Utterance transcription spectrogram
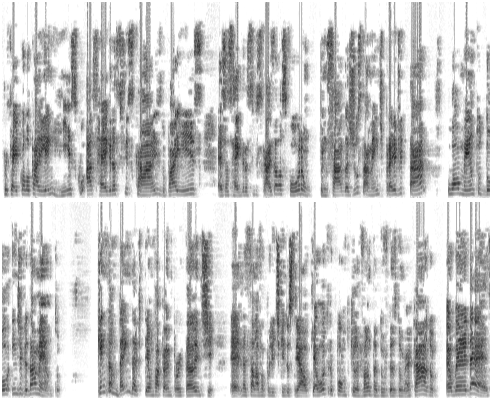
porque aí colocaria em risco as regras fiscais do país. Essas regras fiscais elas foram pensadas justamente para evitar o aumento do endividamento. Quem também deve ter um papel importante é, nessa nova política industrial, que é outro ponto que levanta dúvidas do mercado, é o BNDES.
